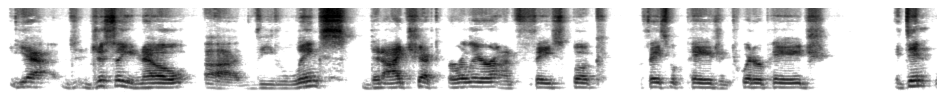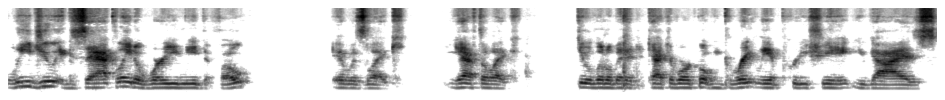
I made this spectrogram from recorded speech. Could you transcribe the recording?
Yeah, just so you know, uh, the links that I checked earlier on Facebook, Facebook page and Twitter page, it didn't lead you exactly to where you need to vote. It was like you have to like do a little bit of detective work, but we greatly appreciate you guys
